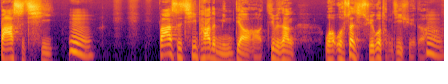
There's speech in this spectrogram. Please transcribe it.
八十七。嗯，八十七趴的民调哈，基本上我我算学过统计学的。嗯，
